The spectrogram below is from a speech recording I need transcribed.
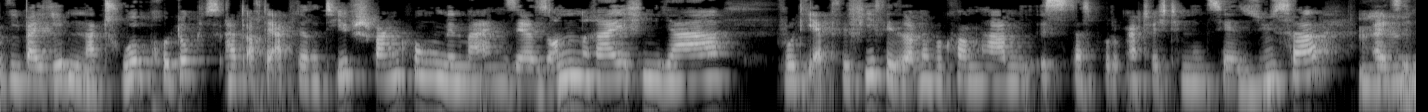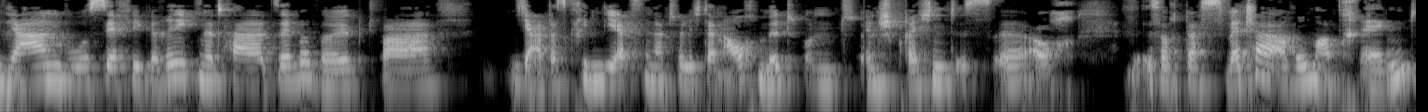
wie bei jedem Naturprodukt hat auch der Aperitif Schwankungen, denn bei einem sehr sonnenreichen Jahr, wo die Äpfel viel, viel Sonne bekommen haben, ist das Produkt natürlich tendenziell süßer mhm. als in Jahren, wo es sehr viel geregnet hat, sehr bewölkt war. Ja, das kriegen die Äpfel natürlich dann auch mit und entsprechend ist äh, auch, ist auch das Wetteraroma prägend.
